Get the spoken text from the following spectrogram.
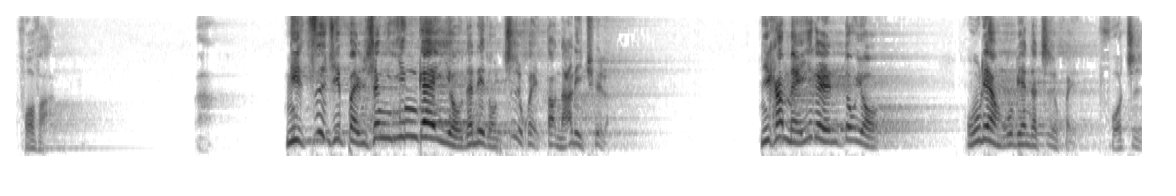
佛法。啊你自己本身应该有的那种智慧到哪里去了？你看，每一个人都有无量无边的智慧，佛智，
